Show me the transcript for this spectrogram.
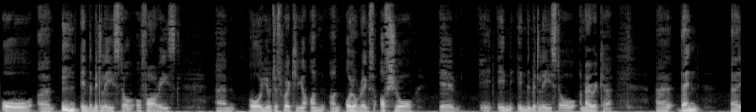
or uh, in the Middle East or, or Far East, um, or you're just working on on oil rigs offshore in in, in the Middle East or America, uh, then uh,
